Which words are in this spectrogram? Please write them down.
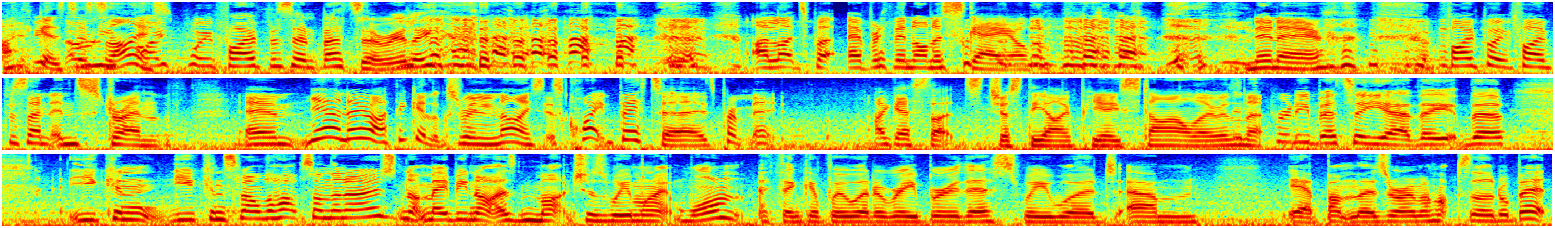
I think it's, it's just nice. 5.5% better, really? I like to put everything on a scale. no, no. 5.5% in strength. Um, yeah, no, I think it looks really nice. It's quite bitter. It's pretty, I guess that's just the IPA style, though, isn't it's it? Pretty bitter, yeah. They, the you can you can smell the hops on the nose. Not maybe not as much as we might want. I think if we were to rebrew this, we would, um, yeah, bump those aroma hops a little bit.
